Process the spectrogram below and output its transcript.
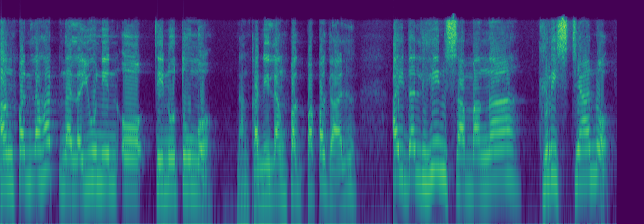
Ang panlahat na layunin o tinutungo ng kanilang pagpapagal ay dalhin sa mga Kristiyano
